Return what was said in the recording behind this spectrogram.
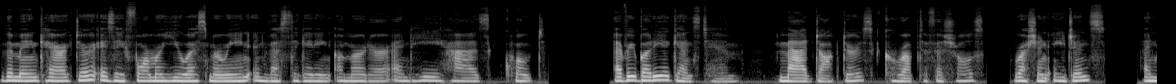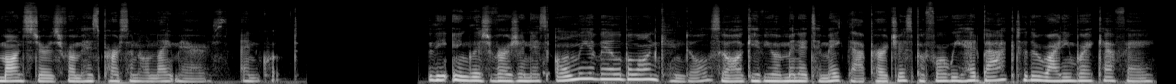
The main character is a former U.S. Marine investigating a murder, and he has, quote, everybody against him mad doctors, corrupt officials, Russian agents, and monsters from his personal nightmares. The English version is only available on Kindle, so I'll give you a minute to make that purchase before we head back to the Writing Break Cafe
